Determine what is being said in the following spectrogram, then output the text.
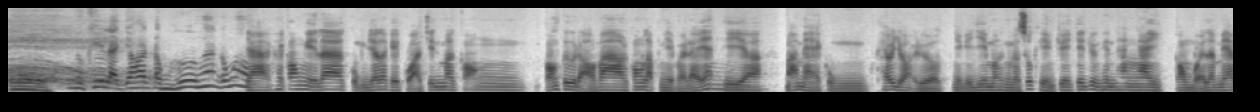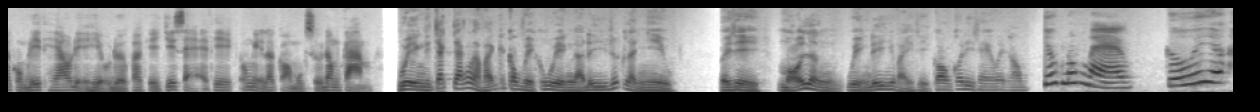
Ồ. Nhiều khi là do đồng hương á đúng không? Dạ con nghĩ là cũng do là cái quá trình mà con con từ đó vào con lập nghiệp ở đấy á, thì à, ba mẹ cũng theo dõi được những cái gì mà nó xuất hiện trên trên truyền hình hàng ngày. Còn với là mẹ cũng đi theo để hiểu được và cái chia sẻ thì con nghĩ là có một sự đồng cảm. Quyền thì chắc chắn là phải cái công việc của quyền là đi rất là nhiều. Vậy thì mỗi lần quyền đi như vậy thì con có đi theo hay không? Trước lúc mà cưới á,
